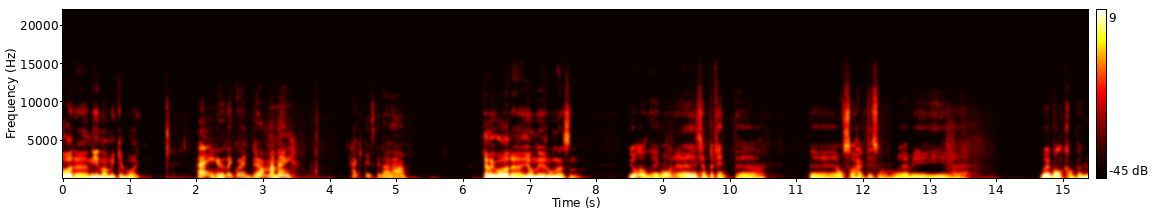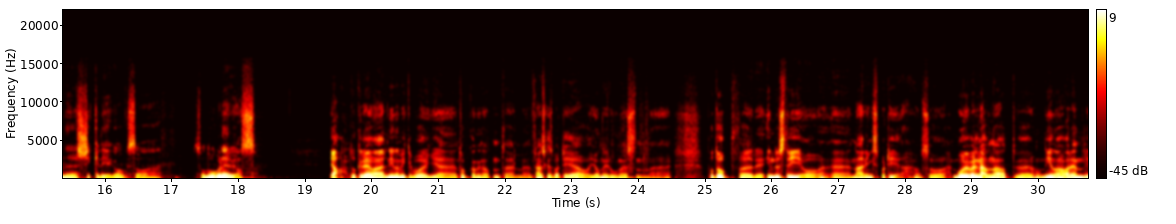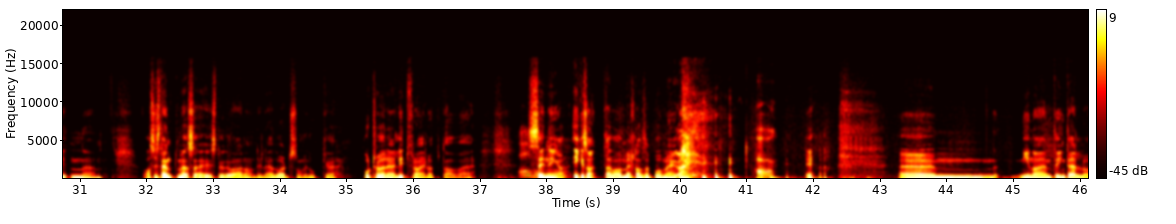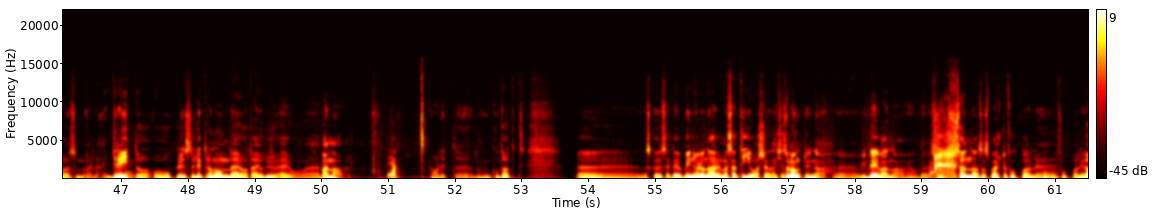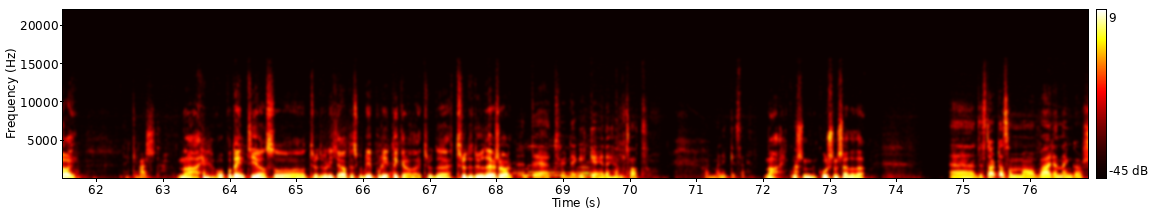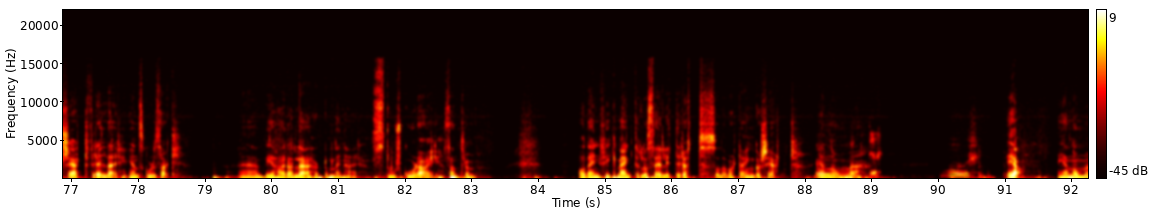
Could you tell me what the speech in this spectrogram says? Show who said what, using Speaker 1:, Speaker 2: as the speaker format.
Speaker 1: Går, eh, Nina Mikkelborg?
Speaker 2: Hei, jo det går bra med meg. Hektiske dager.
Speaker 1: Hva det går, eh, Jonny Ronesen?
Speaker 3: Jo da, det går eh, kjempefint. Det, det er også hektisk nå. Nå er vi i Nå er valgkampen skikkelig i gang, så, så nå gleder vi oss.
Speaker 1: Ja, dere er jo her. Nina Mikkelborg, eh, toppkandidaten til Fremskrittspartiet, og Jonny Ronesen eh, på topp for eh, Industri- og eh, Næringspartiet. Og så må vi vel nevne at eh, Nina har en liten eh, assistent med seg i studio her, lille Edvard, som vi nok eh, fort hører litt fra i løpet av eh, sendinga. Ikke sant? Der var meldte han seg på med en gang. ja. Um, Nina, en ting til og som er greit å, å opplyse lytterne om, det er jo at jeg og du er jo eh, venner.
Speaker 2: Ja.
Speaker 1: Har litt uh, kontakt. Uh, skal vi se, det begynner vel å nærme seg ti år siden, det er ikke så langt unna. Uh, vi ble venner. Vi hadde sønner som spilte fotball, fotball i lag.
Speaker 2: Det er ikke verst.
Speaker 1: Nei, og på den tida så trodde vel ikke jeg at det skulle bli politiker av deg. Trodde, trodde du det sjøl?
Speaker 2: Det trodde jeg ikke i det hele tatt. Kan man ikke si.
Speaker 1: Nei. Hvordan, hvordan skjedde det?
Speaker 2: Eh, det starta som å være en engasjert forelder i en skolesak. Eh, vi har alle hørt om denne storskolen i sentrum. Og den fikk meg til å se litt rødt, så da ble jeg engasjert gjennom eh, Ja. Gjennom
